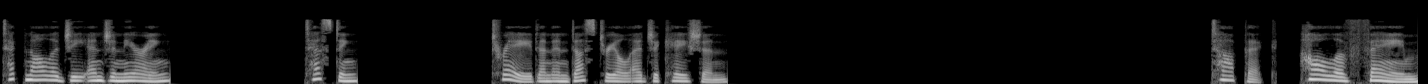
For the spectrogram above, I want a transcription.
Technology Engineering Testing Trade and Industrial Education Topic: Hall of Fame.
